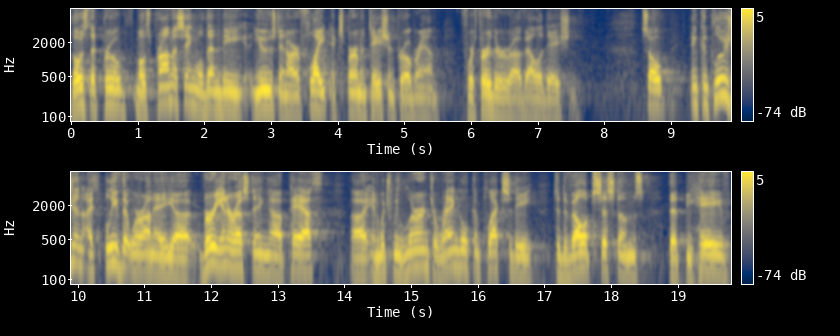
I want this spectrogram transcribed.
Those that prove most promising will then be used in our flight experimentation program for further uh, validation. So in conclusion, I believe that we're on a uh, very interesting uh, path uh, in which we learn to wrangle complexity to develop systems that behave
